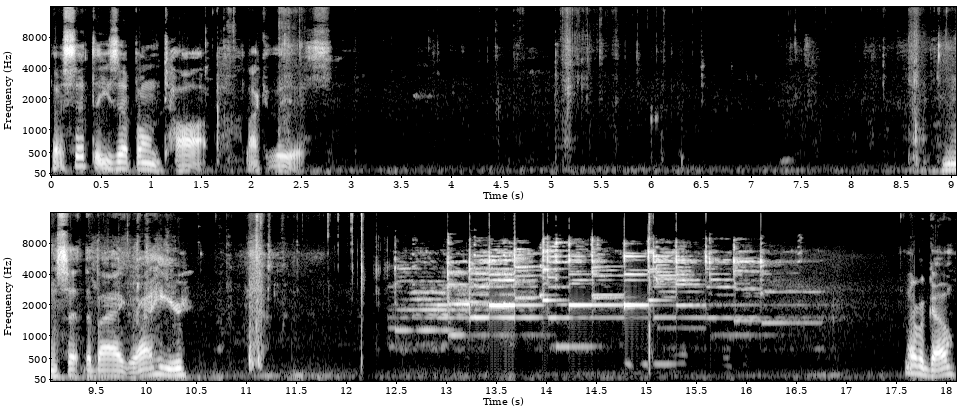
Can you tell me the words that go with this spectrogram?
Let's set these up on top like this. I'm gonna set the bag right here. There we go.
